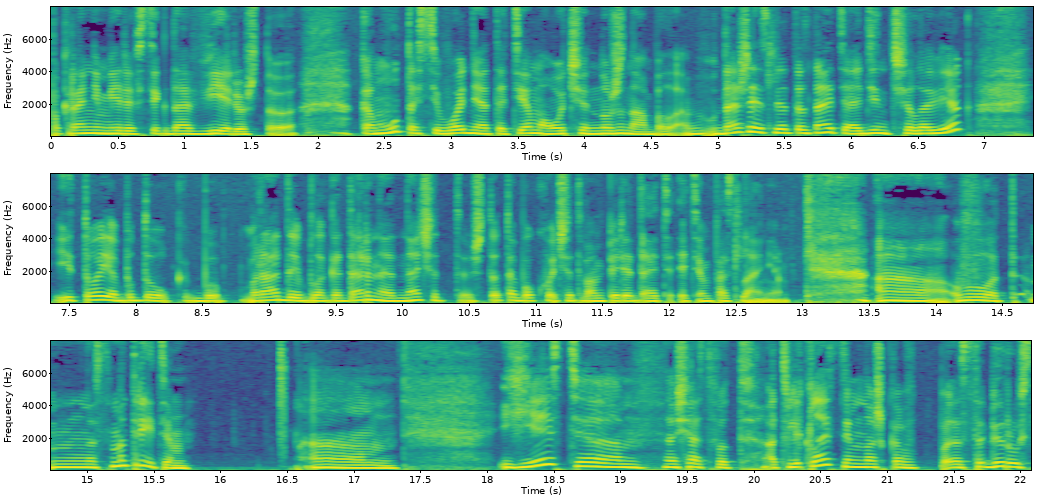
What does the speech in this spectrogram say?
по крайней мере, всегда верю, что кому-то сегодня эта тема очень нужна была. Даже если это, знаете, один человек, и то я буду как бы рада и благодарна, значит, что-то Бог хочет вам передать этим посланием. А, вот, смотрите, есть, сейчас э, вот отвлеклась немножко, э, соберусь,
